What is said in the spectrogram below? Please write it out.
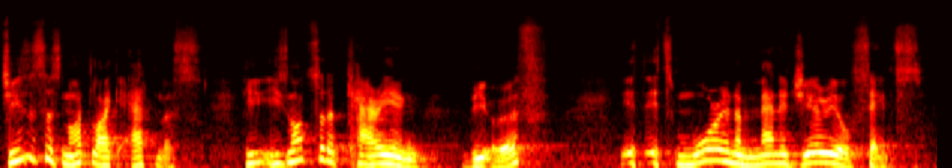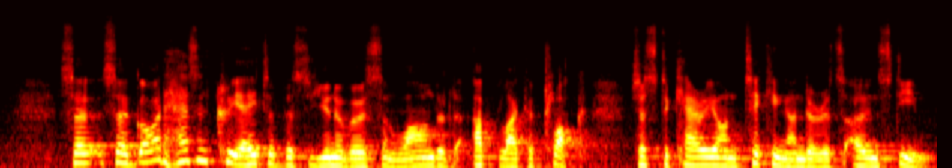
Jesus is not like Atlas. He, he's not sort of carrying the earth, it, it's more in a managerial sense. So, so God hasn't created this universe and wound it up like a clock just to carry on ticking under its own steam.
